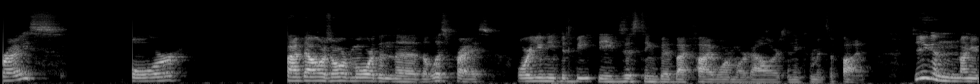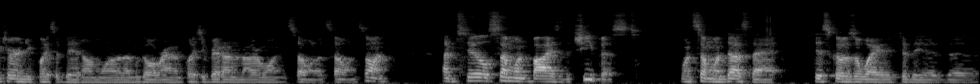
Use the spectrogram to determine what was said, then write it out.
price, or five dollars or more than the the list price, or you need to beat the existing bid by five or more dollars in increments of five. So you can on your turn you place a bid on one of them, go around and place your bid on another one, and so on and so on and so on, until someone buys the cheapest. When someone does that, this goes away to the the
